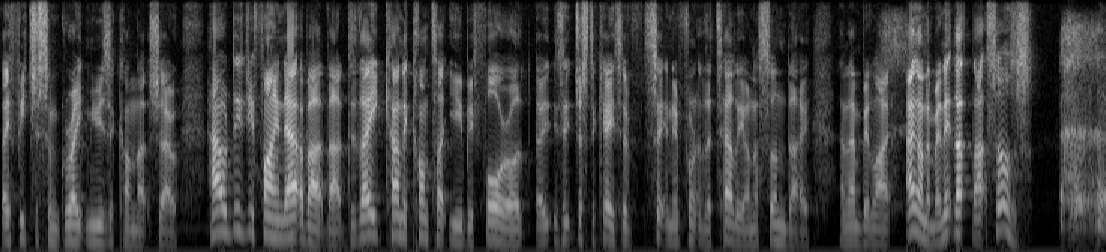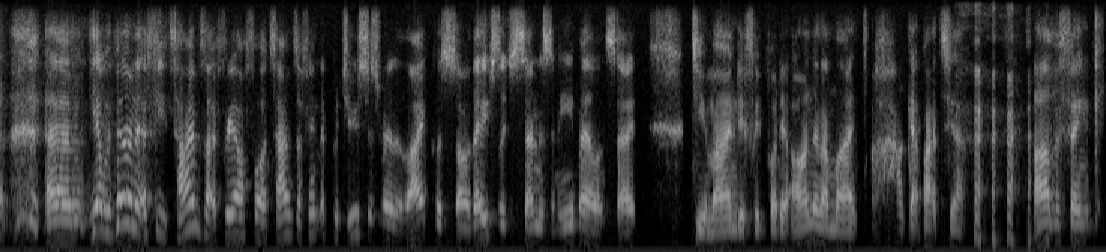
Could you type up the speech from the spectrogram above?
they feature some great music on that show. How did you find out about that? Did they kind of contact you before, or uh, is it just a case of sitting in front of the telly on a Sunday and then being like, "Hang on a minute, that that's us"? um, yeah, we've been on it a few times, like three or four times. I think the producers really like us, so they usually just send us an email and say, "Do you mind if we put it on?" And I'm like, oh, "I'll get back to you. I'll have a think."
